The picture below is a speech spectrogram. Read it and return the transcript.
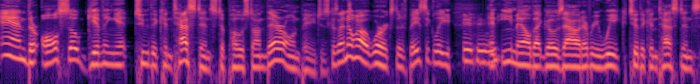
and they're also giving it to the contestants to post on their own pages. Because i know how it works. There's basically mm-hmm. an email that goes out every week to the contestants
